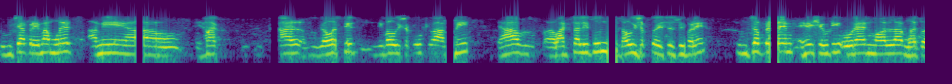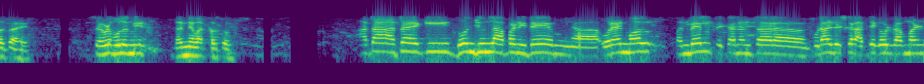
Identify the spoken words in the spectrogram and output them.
तुमच्या प्रेमामुळेच आम्ही ह्या काळ व्यवस्थित निभावू शकू किंवा आम्ही ह्या वाटचालीतून जाऊ शकतो यशस्वीपणे. तुमचं प्रेम हे शेवटी ओरॅन मॉलला महत्त्वाचं आहे. सो एवढं बोलून मी धन्यवाद करतो. आता असं आहे की दोन जूनला आपण इथे ओरायन मॉल पनवेल त्याच्यानंतर कुडाळ देशकर आद्यगौड ब्राह्मण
